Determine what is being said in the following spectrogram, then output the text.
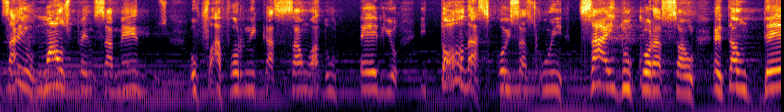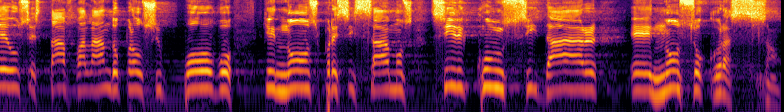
saem os maus pensamentos, a fornicação, o adultério e todas as coisas ruins saem do coração. Então Deus está falando para o seu povo que nós precisamos circuncidar eh, nosso coração.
